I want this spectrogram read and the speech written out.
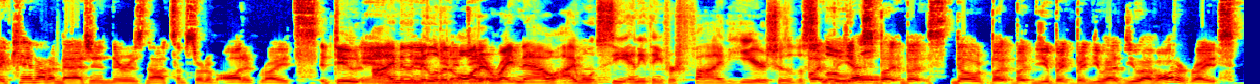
I cannot imagine there is not some sort of audit rights. Dude, in, I'm in the in, middle of an audit deal. right now. I won't see anything for five years because of the but, slow but yes, roll. but but no, but but you but but you have you have audit rights,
